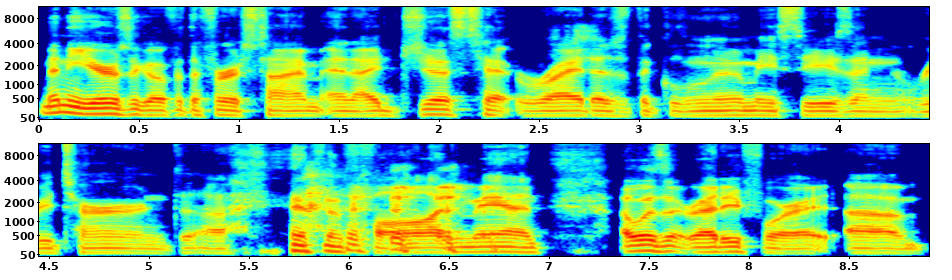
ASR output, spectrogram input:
many years ago for the first time, and I just hit right as the gloomy season returned uh, in the fall. and man, I wasn't ready for it. Um,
